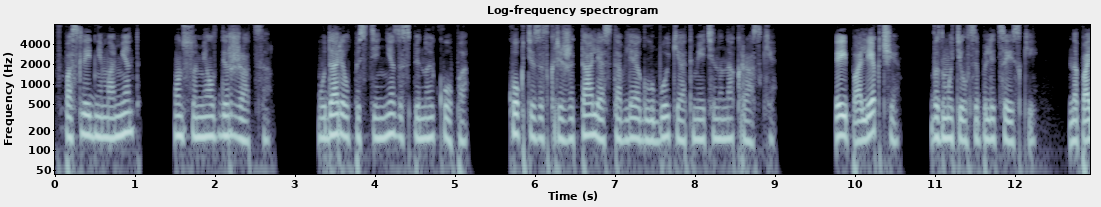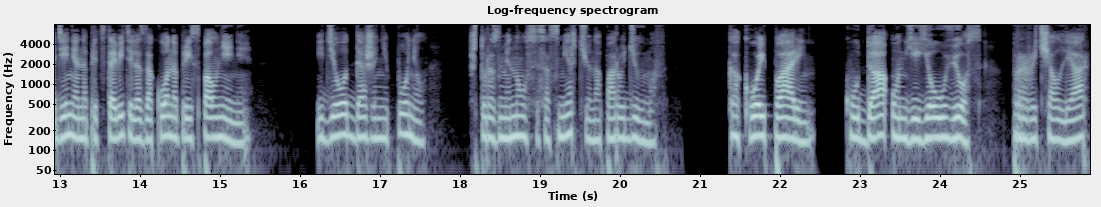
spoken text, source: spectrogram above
В последний момент он сумел сдержаться. Ударил по стене за спиной копа. Когти заскрежетали, оставляя глубокие отметины на краске. «Эй, полегче!» — возмутился полицейский. «Нападение на представителя закона при исполнении». Идиот даже не понял, что разминулся со смертью на пару дюймов. «Какой парень! Куда он ее увез?» — прорычал Лиар,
